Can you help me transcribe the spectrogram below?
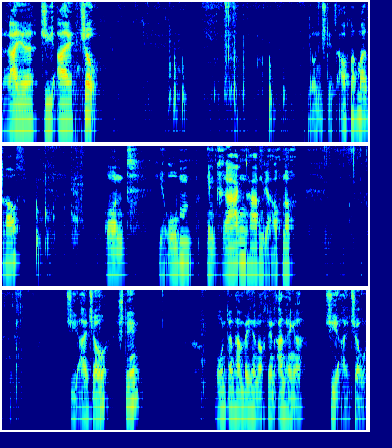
Reihe G.I. Joe. Hier unten steht es auch nochmal drauf. Und hier oben im Kragen haben wir auch noch G.I. Joe stehen. Und dann haben wir hier noch den Anhänger G.I. Joe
